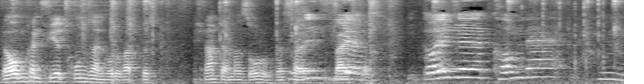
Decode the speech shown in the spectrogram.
Da oben können vier Truhen sein, wo du gerade bist. Ich stand da immer solo, deshalb vier. das. Die goldene Combat. Hm.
